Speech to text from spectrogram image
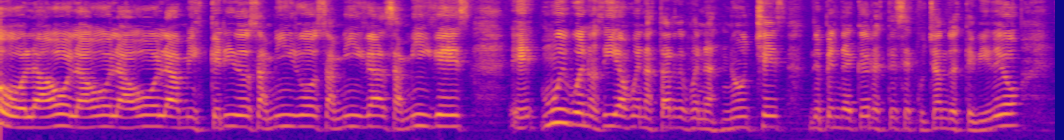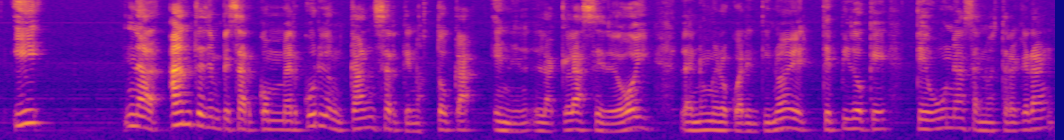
Hola, hola, hola, hola, mis queridos amigos, amigas, amigues. Eh, muy buenos días, buenas tardes, buenas noches. Depende a qué hora estés escuchando este video. Y nada, antes de empezar con Mercurio en Cáncer que nos toca en la clase de hoy, la número 49, te pido que te unas a nuestra gran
